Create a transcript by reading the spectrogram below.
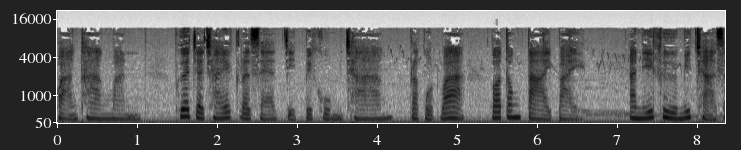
ขวางทางมัน เพื่อจะใช้กระแสจิตไปคุมช้าง ปรากฏว่าก็ต้องตายไป อันนี้คือมิจฉาส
